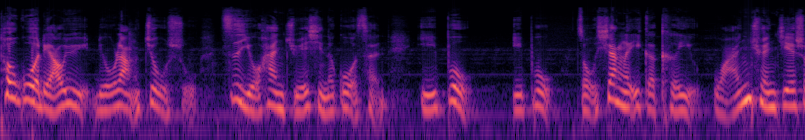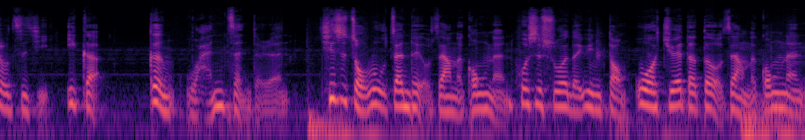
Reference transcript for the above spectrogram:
透过疗愈、流浪、救赎、自由和觉醒的过程，一步一步走向了一个可以完全接受自己、一个更完整的人。其实走路真的有这样的功能，或是所有的运动，我觉得都有这样的功能。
